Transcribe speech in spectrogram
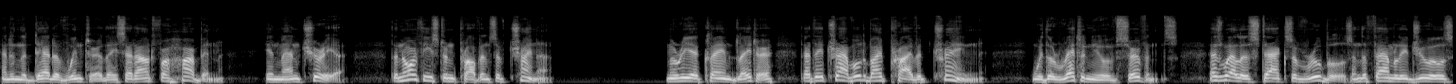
and in the dead of winter they set out for Harbin, in Manchuria the northeastern province of China. Maria claimed later that they traveled by private train, with a retinue of servants, as well as stacks of rubles and the family jewels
